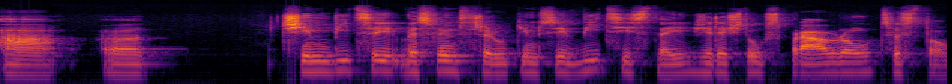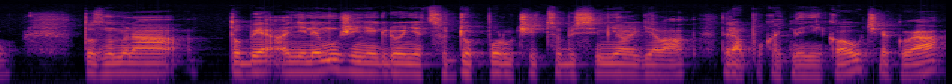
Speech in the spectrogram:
a čím víc si ve svém středu, tím si víc jistý, že jdeš tou správnou cestou. To znamená, tobě ani nemůže někdo něco doporučit, co by si měl dělat, teda pokud není coach jako já,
